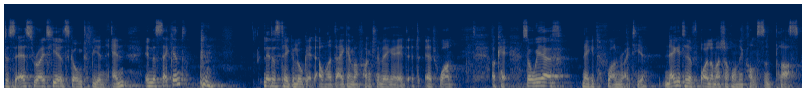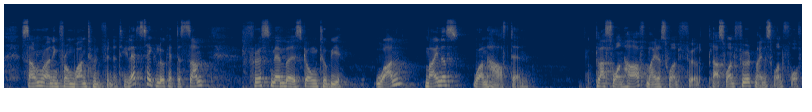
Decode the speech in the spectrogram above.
this s right here is going to be an n in a second. Let us take a look at our digamma function evaluated at, at 1. Okay, so we have negative 1 right here. Negative Euler-Mascheroni constant plus sum running from 1 to infinity. Let's take a look at the sum first member is going to be 1 minus 1 half then. Plus 1 half minus 1 third. Plus 1 third minus 1 fourth.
